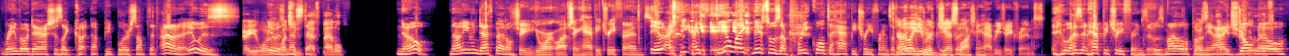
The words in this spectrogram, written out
Rainbow Dash is like cutting up people or something. I don't know. It was Are you It was watching messed up. Death Battle? no, not even Death Battle. Sure, you weren't watching Happy Tree Friends. It, I think I feel like this was a prequel to Happy Tree Friends. I'm I feel like you were just watching Happy Tree Friends. It wasn't Happy Tree Friends. It was My Little Pony. I don't Life. know,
